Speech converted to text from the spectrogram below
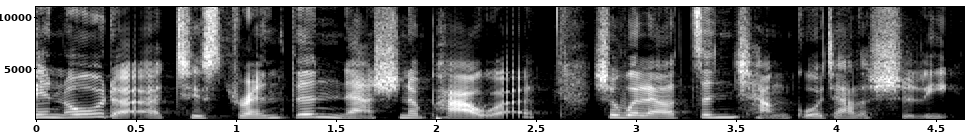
In order to strengthen national power，是为了要增强国家的实力。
